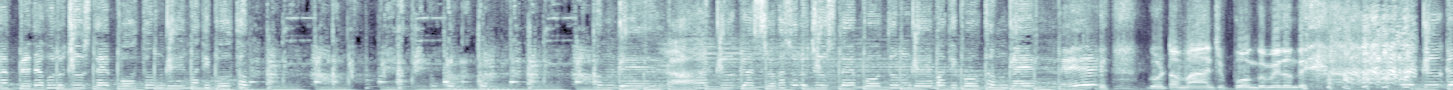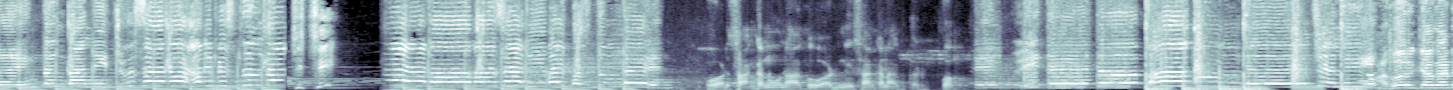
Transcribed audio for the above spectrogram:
పెదవులు చూస్తే పోతుందే మతి పోతుంది. ఘాటుగా సొగసులు చూస్తే పోతుందే మతి పోతుందే. గుంట మంచి పొంగు మీద ఉంది. ఘాటుగా ఇంతంగాన్ని చూసాను అనిపిస్తుందా? చిచ్చి. వైపు వస్తుందే. వాడు సంక నువ్వు నాకు వాడు నీ సంక నాకుతాడు పో. ఇదేదో బాగుందే. అఘోరించావు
